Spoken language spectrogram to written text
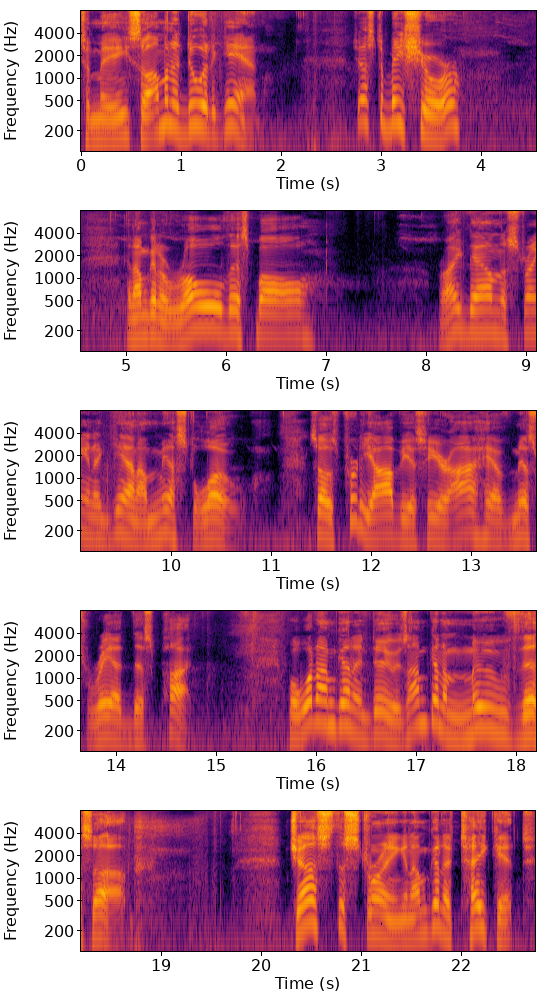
to me, so I'm going to do it again just to be sure. And I'm going to roll this ball right down the string, and again, I missed low. So it's pretty obvious here I have misread this putt. Well, what I'm going to do is I'm going to move this up just the string, and I'm going to take it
